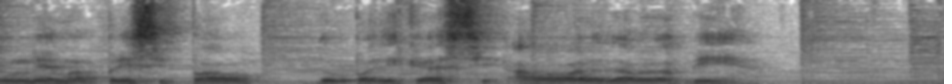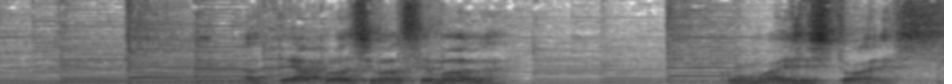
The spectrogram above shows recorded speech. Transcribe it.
o lema principal do podcast A Hora da Brabinha. Até a próxima semana com mais histórias,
